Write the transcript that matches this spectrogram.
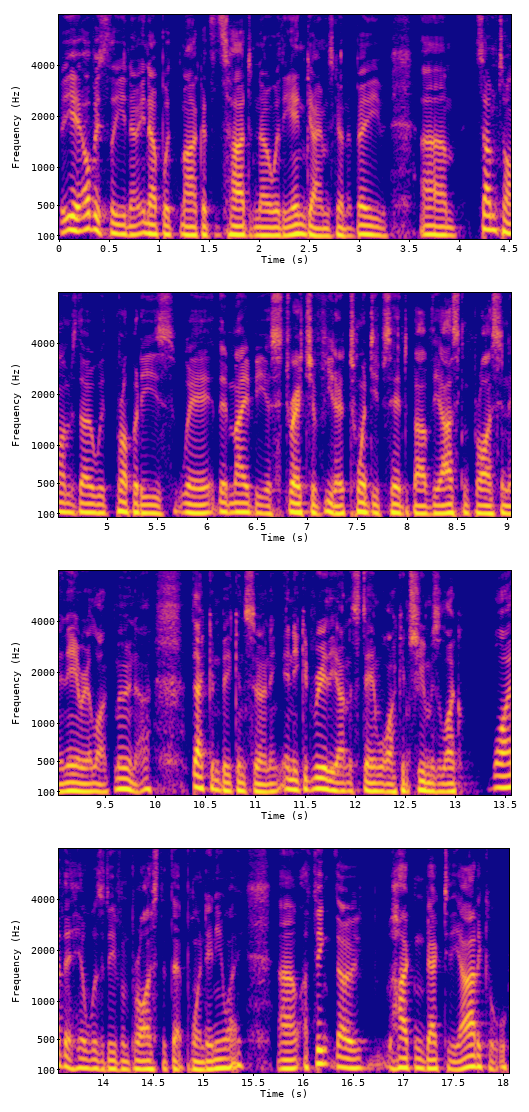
But yeah, obviously, you know, in upward markets, it's hard to know where the end game is going to be. Um, sometimes, though, with properties where there may be a stretch of, you know, 20% above the asking price in an area like Moonah, that can be concerning. And you could really understand why consumers are like, why the hell was it even priced at that point anyway? Uh, I think, though, harking back to the article,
